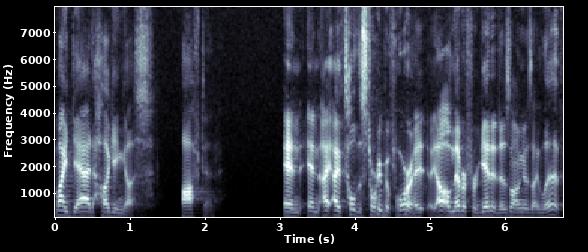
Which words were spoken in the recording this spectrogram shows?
my dad hugging us often and, and I, have told the story before. I, I'll never forget it as long as I live.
